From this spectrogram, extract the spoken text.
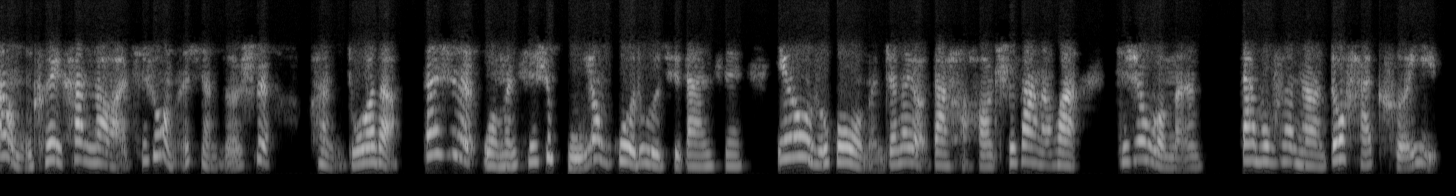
那我们可以看到啊，其实我们的选择是很多的，但是我们其实不用过度的去担心，因为如果我们真的有在好好吃饭的话，其实我们大部分呢都还可以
